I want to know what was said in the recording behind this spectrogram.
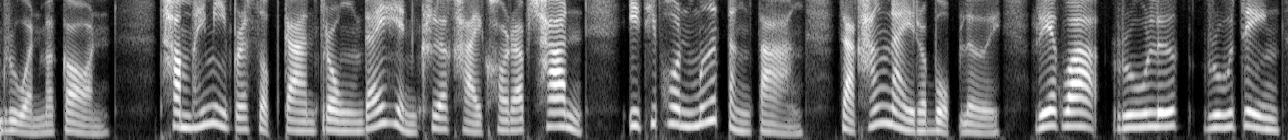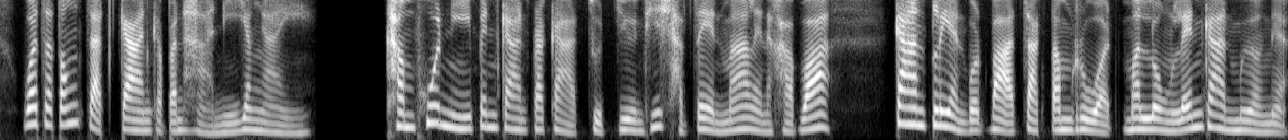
ำรวจมาก่อนทำให้มีประสบการณ์ตรงได้เห็นเครือข่ายคอร์รัปชัน อิทธิพลมืดต่างๆ จากข้างในระบบเลย เรียกว่ารู้ลึก รู้จริง ว่าจะต้องจัดการกับปัญหานี้ยังไงคำพูดนี้เป็นการประกาศจุดยืนที่ชัดเจนมากเลยนะครับว่า การเปลี่ยนบทบาทจากตำรวจมาลงเล่นการเมืองเนี่ย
